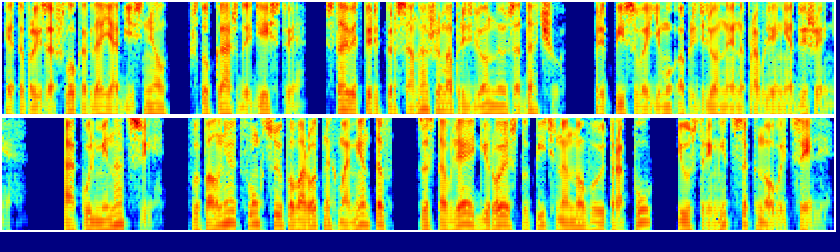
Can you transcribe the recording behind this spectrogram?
Это произошло, когда я объяснял, что каждое действие ставит перед персонажем определенную задачу, предписывая ему определенное направление движения. А кульминации выполняют функцию поворотных моментов, заставляя героя ступить на новую тропу и устремиться к новой цели.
